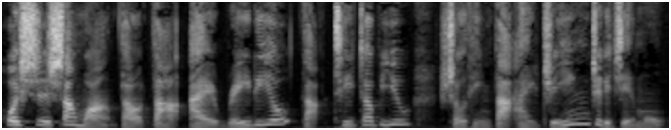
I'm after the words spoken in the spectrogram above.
或是上网到大爱 Radio.TW 收听《大爱之音》这个节目。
